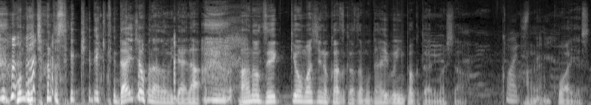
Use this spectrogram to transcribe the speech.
本当にちゃんと設計できて大丈夫なの？みたいな。あの絶叫マシンの数々はもうだいぶインパクトありました、怖いですね、はい、怖いです。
